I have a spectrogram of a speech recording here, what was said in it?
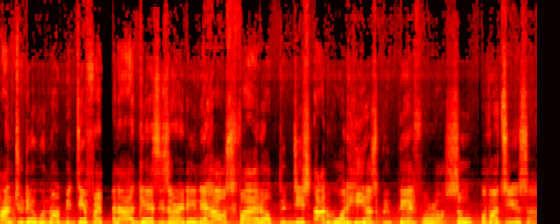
And today will not be different. And our guest is already in the house, fired up to dish out what he has prepared for us. So over to you, sir.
